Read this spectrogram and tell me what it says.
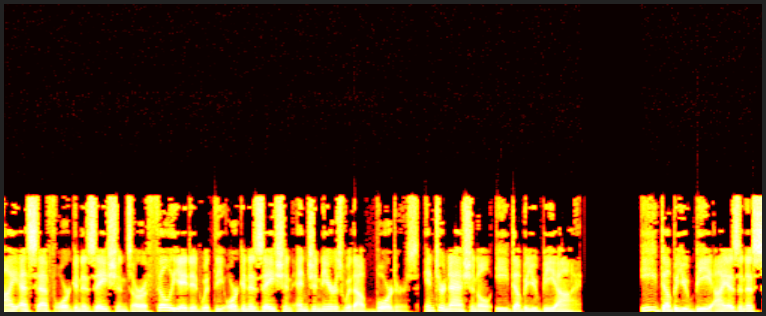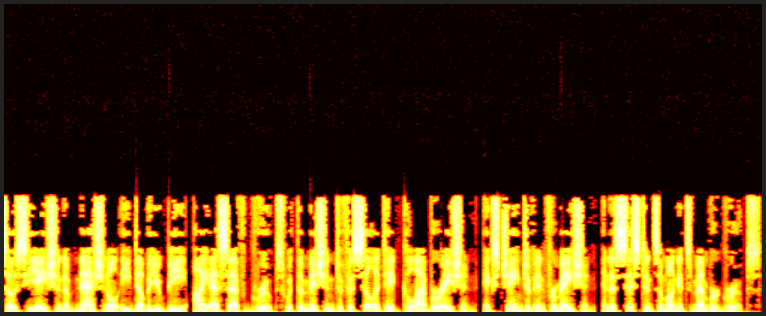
ISF organizations are affiliated with the organization Engineers Without Borders, International EWBI. EWBI is an association of national EWB, ISF groups with the mission to facilitate collaboration, exchange of information, and assistance among its member groups.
